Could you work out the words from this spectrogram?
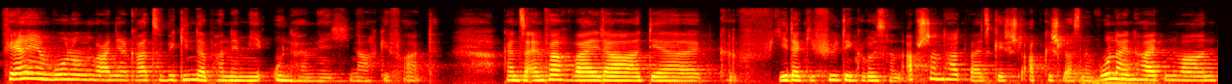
Ferienwohnungen waren ja gerade zu Beginn der Pandemie unheimlich nachgefragt. Ganz einfach, weil da der jeder gefühlt den größeren Abstand hat, weil es abgeschlossene Wohneinheiten waren.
